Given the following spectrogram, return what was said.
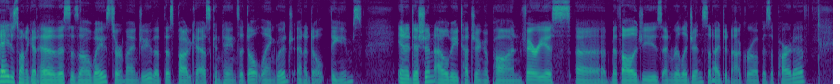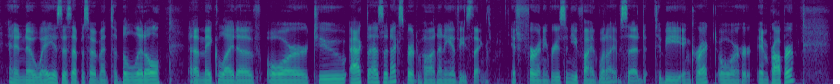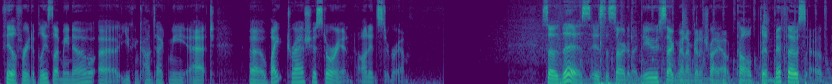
Hey, just want to get ahead of this as always to remind you that this podcast contains adult language and adult themes. In addition, I will be touching upon various uh, mythologies and religions that I did not grow up as a part of, and in no way is this episode meant to belittle, uh, make light of, or to act as an expert upon any of these things. If for any reason you find what I have said to be incorrect or improper, feel free to please let me know. Uh, you can contact me at uh, White Trash Historian on Instagram. So, this is the start of a new segment I'm going to try out called The Mythos of.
